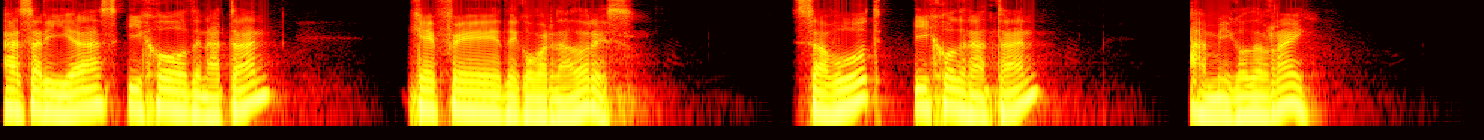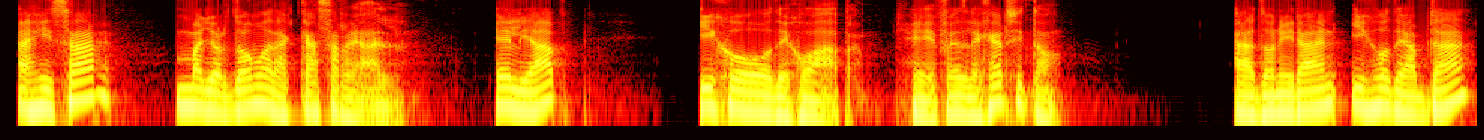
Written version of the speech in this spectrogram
Azarías, hijo de Natán, jefe de gobernadores. Sabud, hijo de Natán, amigo del rey. Ahisar, mayordomo de la casa real. Eliab, hijo de Joab, jefe del ejército. Adonirán, hijo de Abda,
